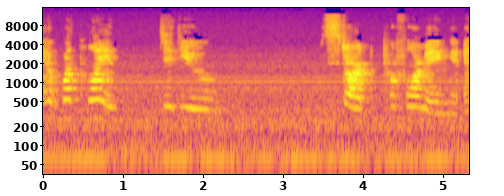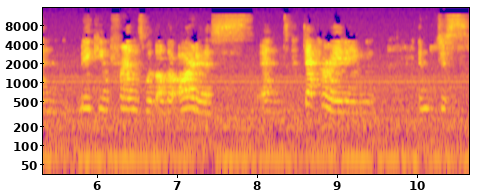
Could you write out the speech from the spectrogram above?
At what point did you start performing and making friends with other artists and decorating and just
